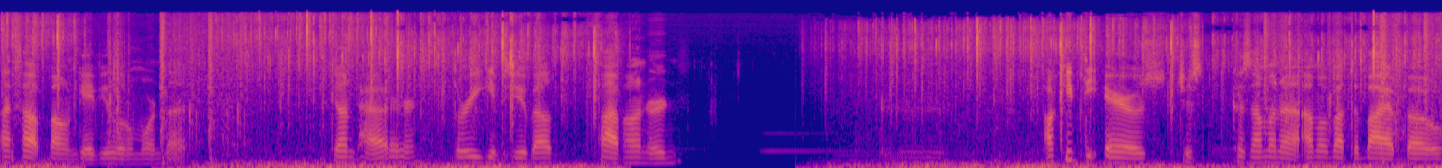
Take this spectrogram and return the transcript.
I thought bone gave you a little more than that. Gunpowder. Three gives you about 500. Mm, I'll keep the arrows just because I'm gonna I'm about to buy a bow.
